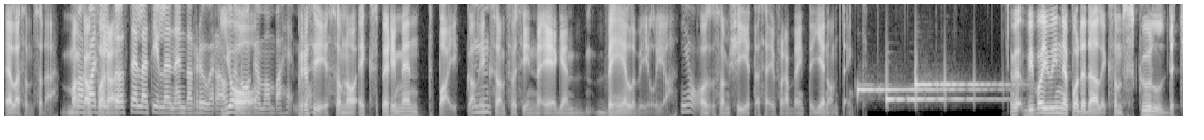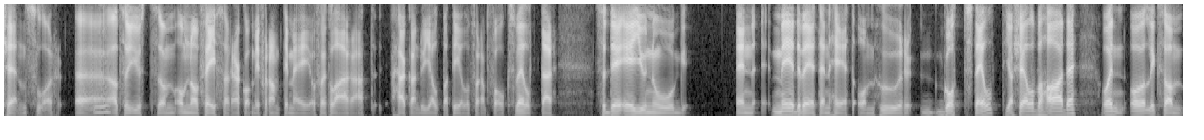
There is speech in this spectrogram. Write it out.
Eller som sådär. Man, kan far fara- dit och ställer till en enda röra och Ja, sen åker man bara hem. Precis, som någon experimentpajka Mm. liksom för sin egen välvilja. Ja. Och som skiter sig för att det inte är genomtänkt. Vi- var ju inne på det där liksom skuldkänslor. Eh, Alltså just som om någon facer har kommit fram till mig och förklarat att här kan du hjälpa till för att folk svälter. Så det är ju nog en medvetenhet om hur gott ställt jag själv har det och, en, och liksom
